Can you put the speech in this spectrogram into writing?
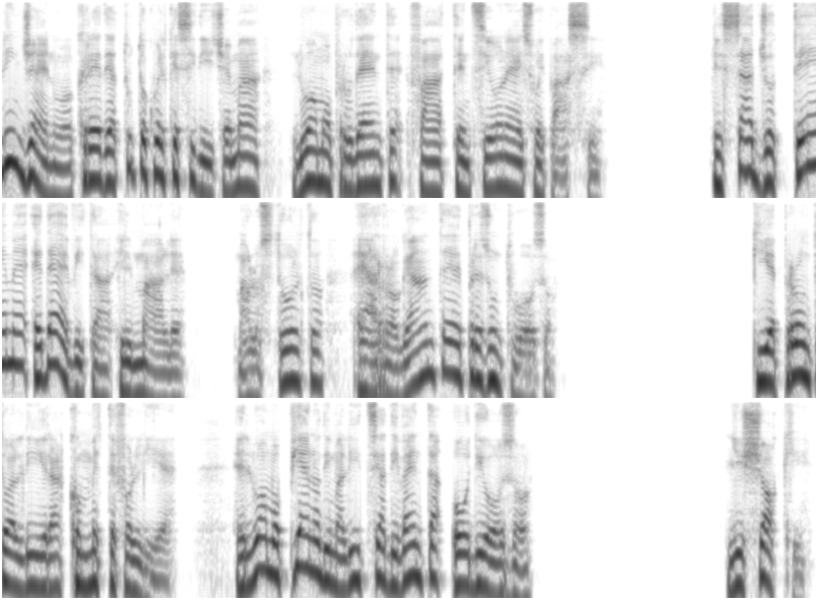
L'ingenuo crede a tutto quel che si dice, ma l'uomo prudente fa attenzione ai suoi passi. Il saggio teme ed evita il male, ma lo stolto è arrogante e presuntuoso. Chi è pronto all'ira commette follie, e l'uomo pieno di malizia diventa odioso. Gli sciocchi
